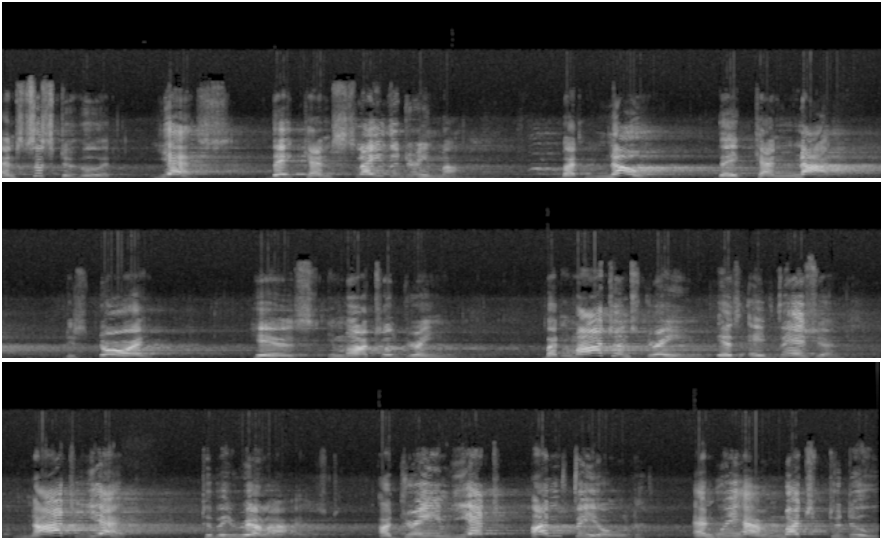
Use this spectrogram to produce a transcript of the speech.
and sisterhood. Yes, they can slay the dreamer, but no, they cannot destroy his immortal dream. But Martin's dream is a vision not yet to be realized, a dream yet unfilled and we have much to do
